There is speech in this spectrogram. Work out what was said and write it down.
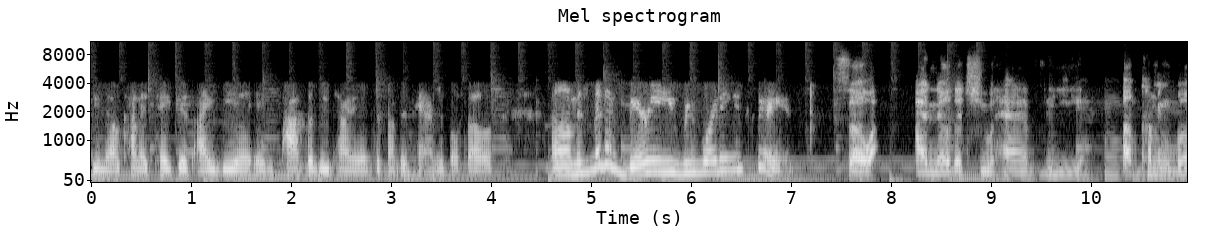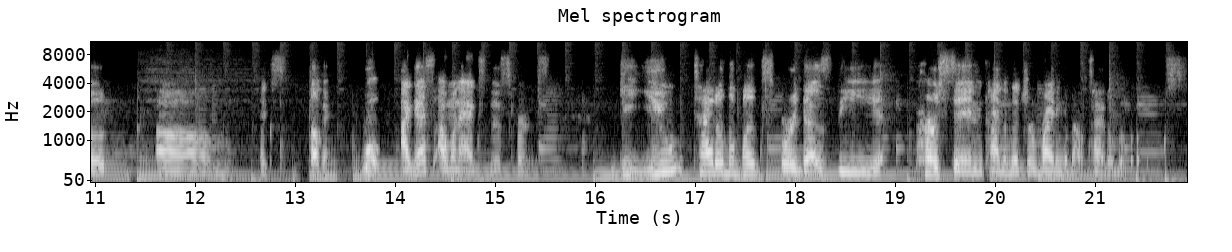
you know, kind of take this idea and possibly turn it into something tangible. So um, it's been a very rewarding experience. So I know that you have the upcoming book. Um, ex- okay, well, I guess I want to ask this first. Do you title the books or does the person kind of that you're writing about title the books?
